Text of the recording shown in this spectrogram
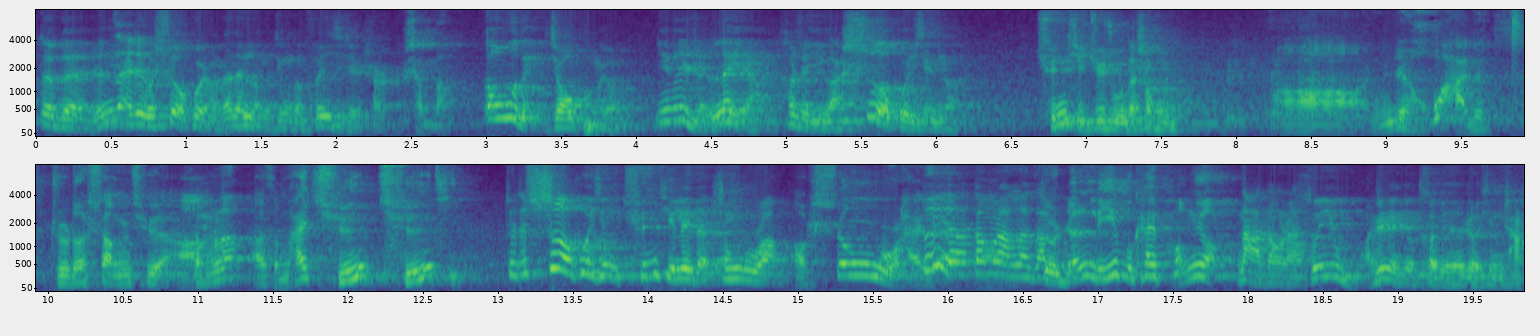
对不对？人在这个社会上，咱得冷静的分析这事儿，什么？都得交朋友，因为人类啊，它是一个社会性的群体居住的生物。哦，您这话就值得商榷啊。怎么了啊？怎么还群群体？这是社会性群体类的生物啊。哦，生物还是？对呀当然了咱们就人离不开朋友那当然，所以我这人就特别的热心肠。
